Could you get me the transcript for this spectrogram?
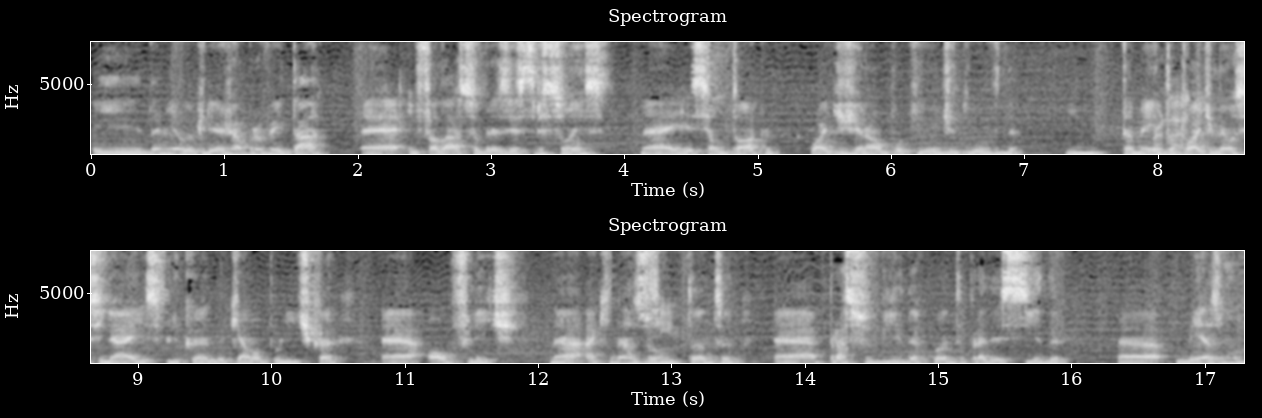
E, Danilo, eu queria já aproveitar é, e falar sobre as restrições. Né? Esse é um tópico pode gerar um pouquinho de dúvida e também Verdade. tu pode me auxiliar aí explicando que é uma política é, all fleet, né? Aqui na Zoom, Sim. tanto é, para subida quanto para descida, é, mesmo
